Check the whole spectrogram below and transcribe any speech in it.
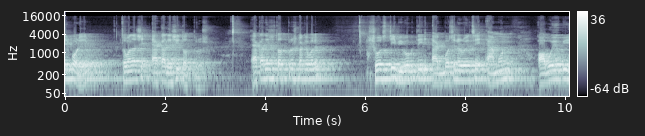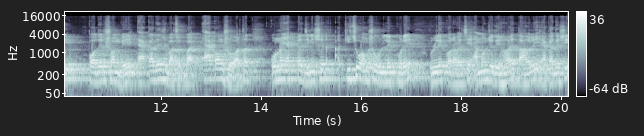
এরপরে তোমাদের আসে একাদশী তৎপুরুষ। একাদশী তৎপুরুষ কাকে বলে? ষষ্ঠী বিভক্তির এক বচনে রয়েছে এমন অবয়বী পদের সঙ্গে একাদেশ বাচক বা এক অংশ, অর্থাৎ কোনো একটা জিনিসের কিছু অংশ উল্লেখ করে উল্লেখ করা হয়েছে। এমন যদি হয়, তাহলেই একাদশী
